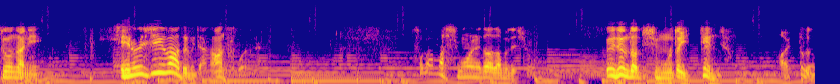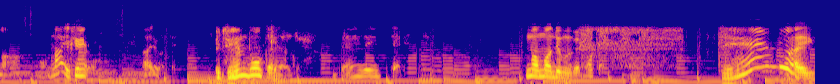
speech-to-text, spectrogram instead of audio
その何 ?NG ワードみたいなのあんのこれ？それはまあ、下ネタはダメでしょ。え、でもだって下ネタ言ってんじゃん。あ、言っとるな。ないしょ。大丈夫だって。え、全部 OK 全な然言っちゃえ。のまあまあでも、でもさ、全部は、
